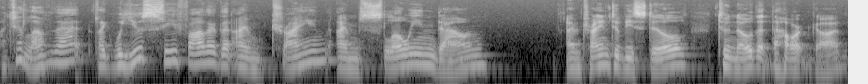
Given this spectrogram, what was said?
Don't you love that? Like, will you see, Father, that I'm trying, I'm slowing down, I'm trying to be still to know that Thou art God?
